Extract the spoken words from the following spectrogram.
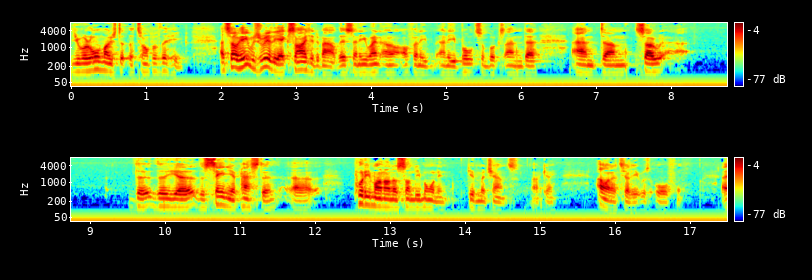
you were almost at the top of the heap. And so he was really excited about this, and he went uh, off and he and he bought some books, and uh, and um, so uh, the the uh, the senior pastor put him on on a Sunday morning, give him a chance. Okay, I want to tell you, it was awful. Uh,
